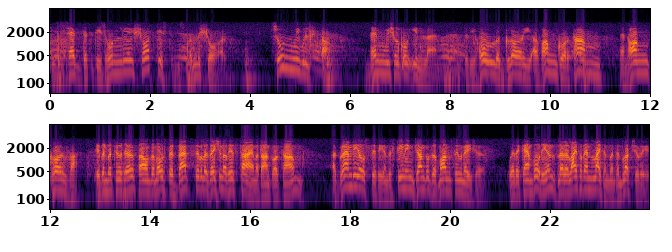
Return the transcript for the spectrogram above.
It is said that it is only a short distance from the shore. Soon we will stop. Then we shall go inland to behold the glory of Angkor Thom and Angkor Wat. Ibn Battuta found the most advanced civilization of his time at Angkor Thom, a grandiose city in the steaming jungles of monsoon Asia, where the Cambodians led a life of enlightenment and luxury,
